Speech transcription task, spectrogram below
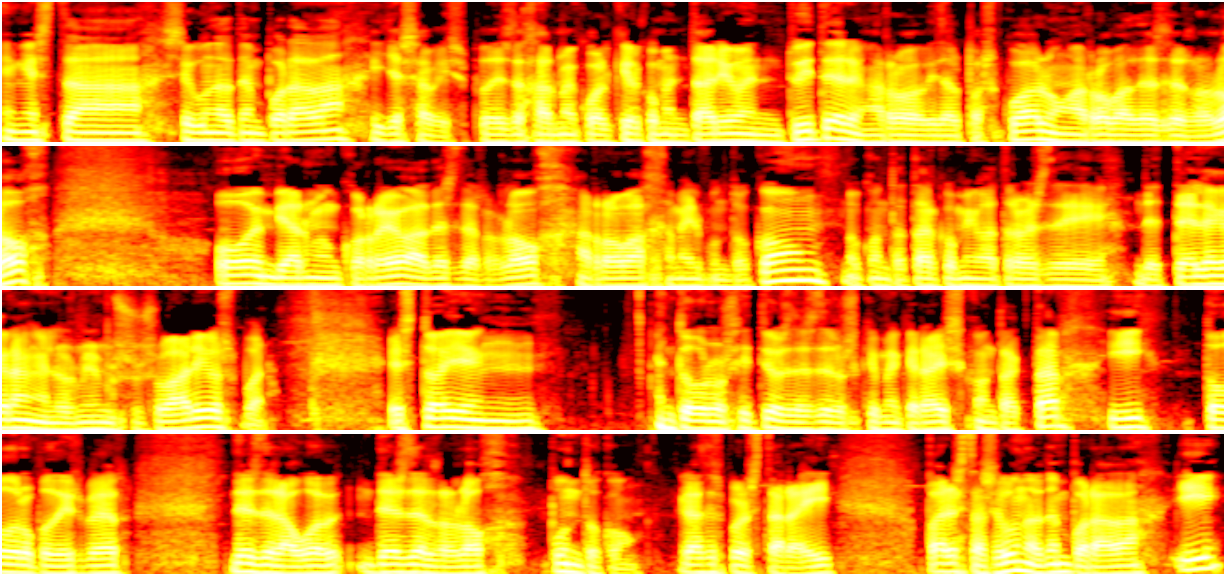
en esta segunda temporada y ya sabéis, podéis dejarme cualquier comentario en Twitter, en arroba vidalpascual o en arroba desde el o enviarme un correo a desde reloj gmail.com o contactar conmigo a través de, de Telegram en los mismos usuarios. Bueno, estoy en, en todos los sitios desde los que me queráis contactar y todo lo podéis ver desde la web desde el reloj.com. Gracias por estar ahí para esta segunda temporada y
